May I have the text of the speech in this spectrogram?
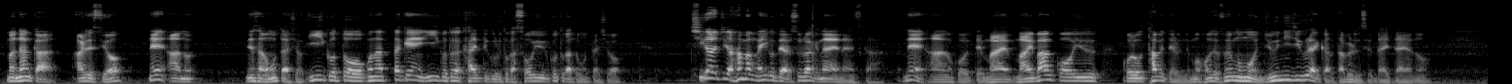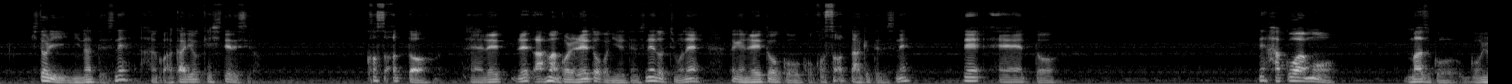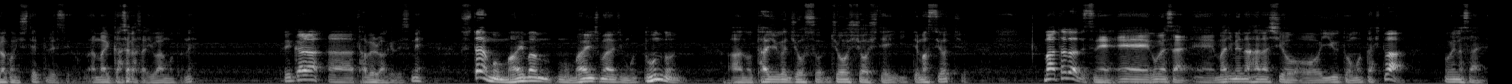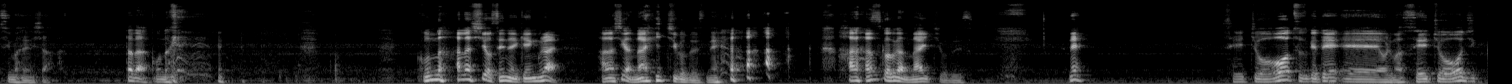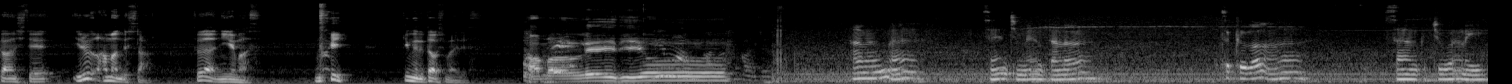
まあなんか、あれですよ。ね。あの、皆さん思ったでしょ？いいことを行ったけん、いいことが返ってくるとか、そういうことかと思ったでしょ？違う違う、ハマンがいいことやるするわけないじゃないですか。ね。あの、こうやって毎毎晩こういう、これを食べてるんで、もうほんで、それももう12時ぐらいから食べるんですよ。大体あの、一人になってですね。あのこう明かりを消してですよ。こそっと、えー冷冷あ、まあこれ冷凍庫に入れてるんですね、どっちもね。だけど冷凍庫をこうこそっと開けてですね。で、えーっと、ね、箱はもう、まずこう、ゴミ箱に捨ててですよ。あんまりガサガサ言わんことね。それからあ食べるわけですね。そしたらもう毎晩、もう毎日毎日、もうどんどんあの体重が上昇上昇していってますよっていう。まあ、ただですね、えーごめんなさい、えー真面目な話を言うと思った人は、ごめんなさい、すいませんでした。ただ、こんだけ こんな話をせんにゃいけんぐらい、話がないっていうことですね。話すことがないっていうことです。ね。成長を続けて、えーおります。成長を実感しているハマンでした。それでは逃げます。V、キングネタおしまいです。ハマンレディオあの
